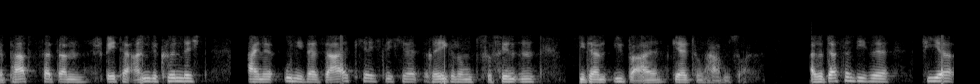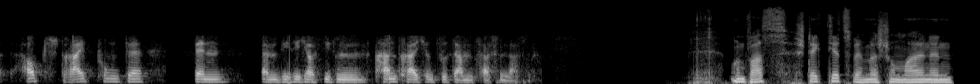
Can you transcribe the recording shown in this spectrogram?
Der Papst hat dann später angekündigt, eine universalkirchliche Regelung zu finden, die dann überall Geltung haben soll. Also das sind diese vier Hauptstreitpunkte, denn, ähm, die sich aus diesen Handreichungen zusammenfassen lassen. Und was steckt jetzt, wenn wir schon mal einen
